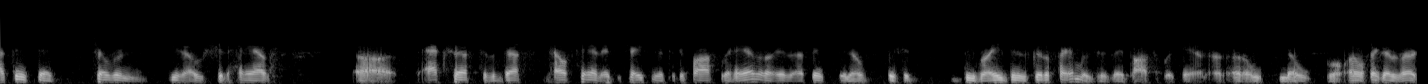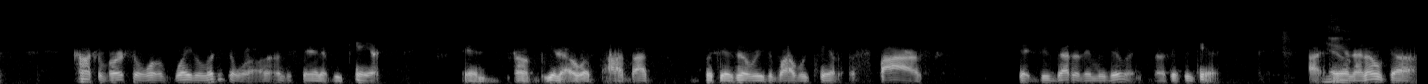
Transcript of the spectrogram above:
I think that children, you know, should have uh, access to the best health care and education that they could possibly have, and I, and I think, you know, they should be raised in as good a families as they possibly can. I, I don't know. I don't think that's a very controversial way to look at the world. I understand that we can't, and um, you know, I, I, but there's no reason why we can't aspire to do better than we're doing. I think we can. I, yeah. And I don't. Uh,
